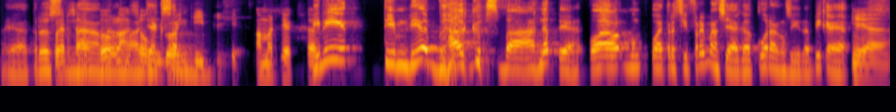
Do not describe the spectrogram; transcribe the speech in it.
Ya, terus WR nah, satu ambil Lamar langsung Jackson. going QB Lamar Jackson. Ini tim dia bagus banget ya. Wah, wide receiver masih agak kurang sih, tapi kayak Iya.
